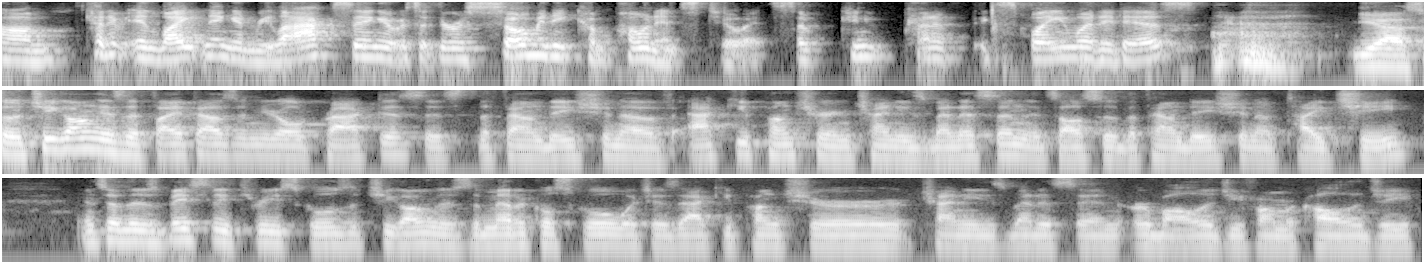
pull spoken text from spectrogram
um, kind of enlightening and relaxing. It was there were so many components to it. So can you kind of explain what it is Yeah, so Qigong is a 5,000 year old practice. It's the foundation of acupuncture and Chinese medicine. It's also the foundation of Tai Chi. And so there's basically three schools of Qigong. There's the medical school, which is acupuncture, Chinese medicine, herbology, pharmacology.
